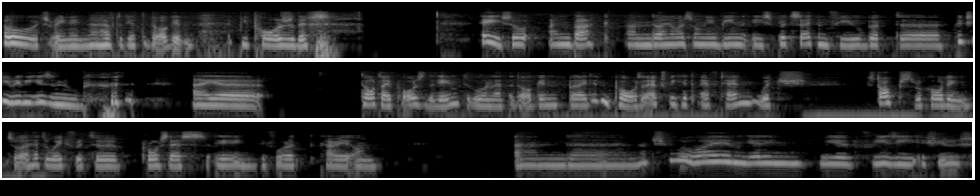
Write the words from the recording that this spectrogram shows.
Oh, it's raining. I have to get the dog in. Let me pause this. Hey, so I'm back, and I know it's only been a split second for you, but uh, Pixie really is a noob. I uh, thought I paused the game to go and let the dog in, but I didn't pause. I actually hit F10, which stops recording, so I had to wait for it to process again before I carry on. And uh, I'm not sure why I'm getting weird freezy issues.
